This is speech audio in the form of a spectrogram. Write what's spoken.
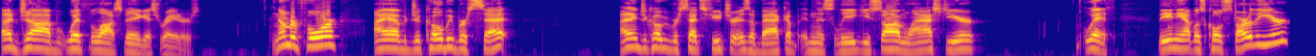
a job with the Las Vegas Raiders. Number four, I have Jacoby Brissett. I think Jacoby Brissett's future is a backup in this league. You saw him last year with the Indianapolis Colts start of the year,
